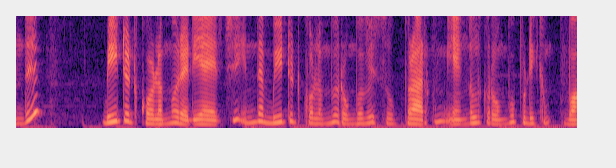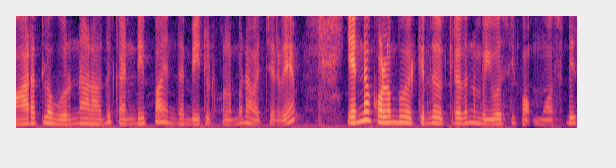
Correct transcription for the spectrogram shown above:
வந்து பீட்ரூட் குழம்பும் ரெடி ஆயிடுச்சு இந்த பீட்ரூட் குழம்பு ரொம்பவே சூப்பராக இருக்கும். எங்களுக்கு ரொம்ப பிடிக்கும். வாரத்தில் ஒரு நாளாவது கண்டிப்பாக இந்த பீட்ரூட் குழம்பு நான் வச்சுருவேன். என்ன குழம்பு வைக்கிறது வைக்கிறது நம்ம யோசிப்போம். மோஸ்ட்லி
